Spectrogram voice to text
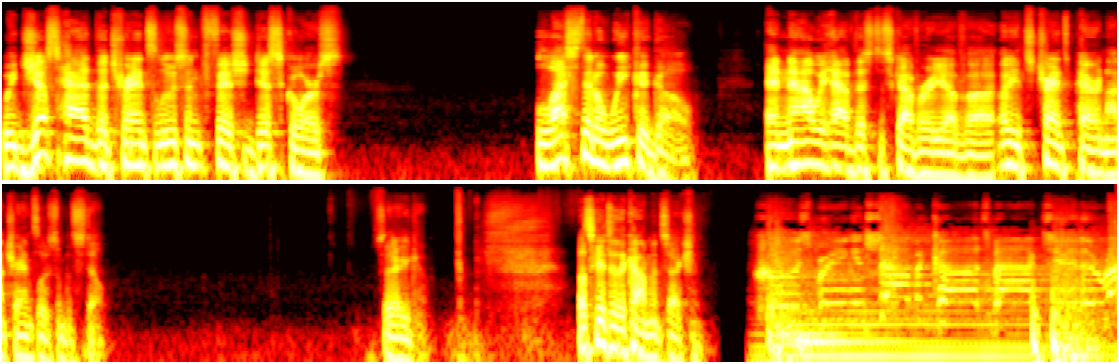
We just had the translucent fish discourse less than a week ago, and now we have this discovery of uh, oh, it's transparent, not translucent, but still. So there you go. Let's get to the comment section. Who's bringing shopping back to the rightful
